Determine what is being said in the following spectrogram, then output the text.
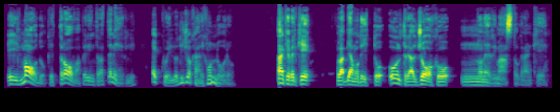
e il modo che trova per intrattenerli è quello di giocare con loro. Anche perché, l'abbiamo detto, oltre al gioco non è rimasto granché.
